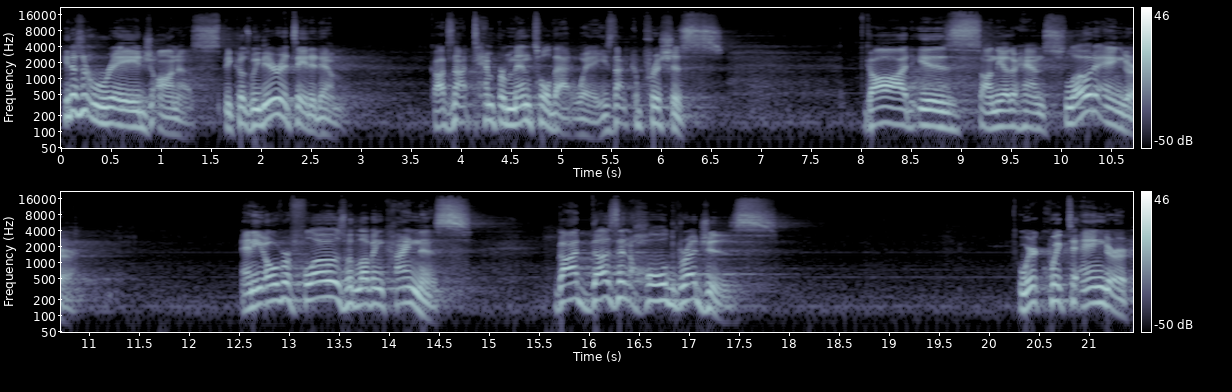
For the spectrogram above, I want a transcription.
He doesn't rage on us because we've irritated him. God's not temperamental that way. He's not capricious. God is, on the other hand, slow to anger and he overflows with loving kindness. God doesn't hold grudges. We're quick to anger.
